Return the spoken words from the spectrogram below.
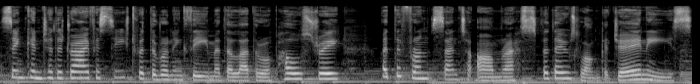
Sink into the driver's seat with the running theme of the leather upholstery with the front centre armrests for those longer journeys.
